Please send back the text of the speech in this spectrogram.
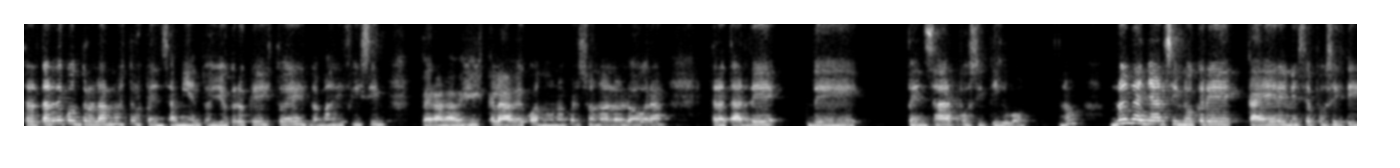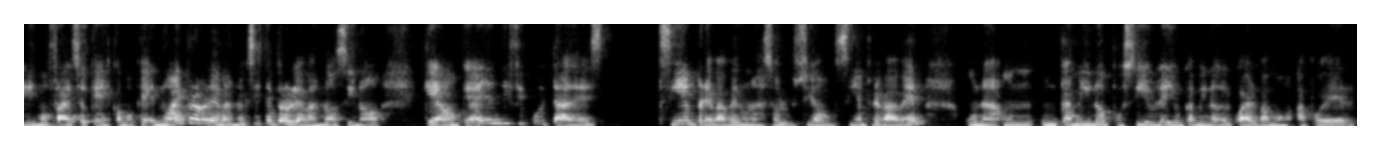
tratar de controlar nuestros pensamientos. Yo creo que esto es lo más difícil, pero a la vez es clave cuando una persona lo logra, tratar de, pensar positivo, ¿no? No engañar si no caer en ese positivismo falso que es como que no hay problemas, no existen problemas, no, sino que aunque hayan dificultades, siempre va a haber una solución, siempre va a haber una, un, un camino posible y un camino del cual vamos a poder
